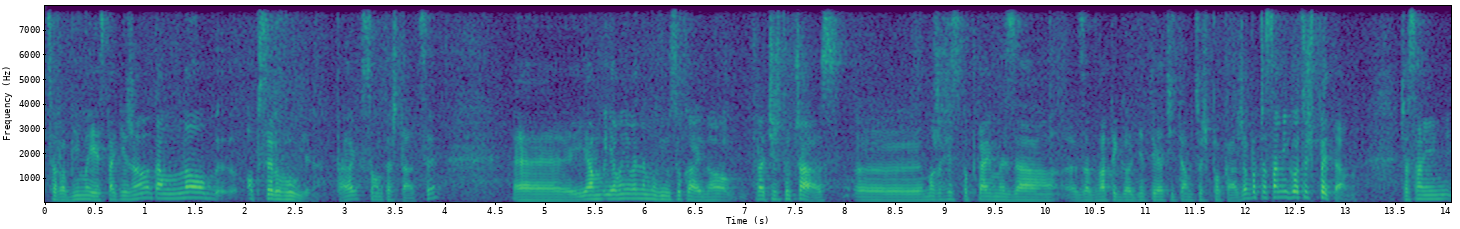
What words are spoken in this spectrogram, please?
co robimy, jest taki, że on tam no, obserwuje. Tak? Są też tacy. E, Ja, ja mu nie będę mówił, słuchaj, no tracisz tu czas, e, może się spotkajmy za, za dwa tygodnie, to ja ci tam coś pokażę, bo czasami go coś pytam. Czasami,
